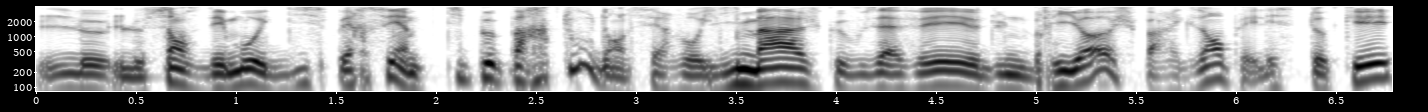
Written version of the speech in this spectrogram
le, sens des mots est dispersé un petit peu partout dans le cerveau. L'image que vous avez d'une brioche, par exemple, elle est stockée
